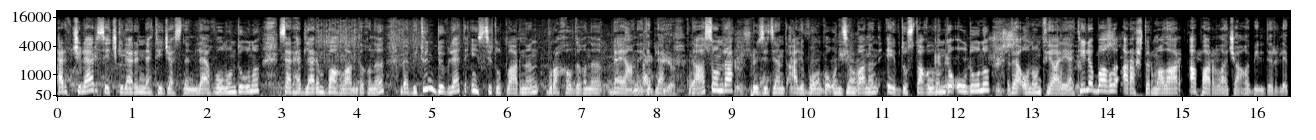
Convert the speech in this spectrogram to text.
Hərbçilər seçkilərin nəticəsinin ləğv olunduğunu, sərhədlərin bağlandığını və bütün dövlət institutlarının məhbuslarının buraxıldığını bəyan ediblər. Daha sonra prezident Ali Bongo Ondimbanın ev dustaqlığında olduğunu və onun fəaliyyəti ilə bağlı araşdırmalar aparılacağı bildirilib.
